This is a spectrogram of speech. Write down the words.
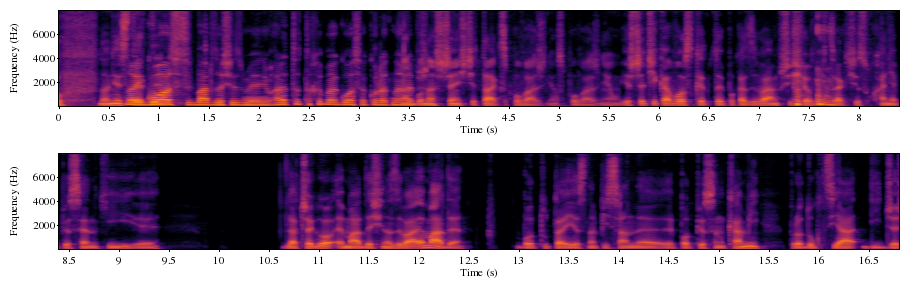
Uff, no No niestety. i głos bardzo się zmienił, ale to, to chyba głos akurat na Albo na szczęście, tak, spoważnią, spoważnią. Jeszcze ciekawostkę tutaj pokazywałem Krzysiowi w trakcie słuchania piosenki. y, Dlaczego Emadę się nazywa Emadę? Bo tutaj jest napisane y, pod piosenkami produkcja DJ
